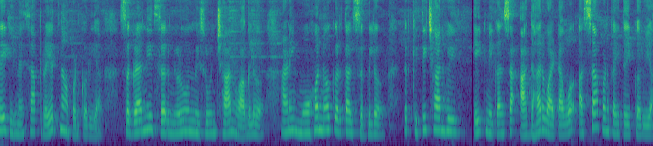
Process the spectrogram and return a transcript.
ते घेण्याचा प्रयत्न आपण करूया. सगळ्यांनी जर मिळून मिसळून छान वागलं आणि मोह न करता जगलं तर किती छान होईल. एकमेकांचा आधार वाटावं असं आपण काहीतरी करूया.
